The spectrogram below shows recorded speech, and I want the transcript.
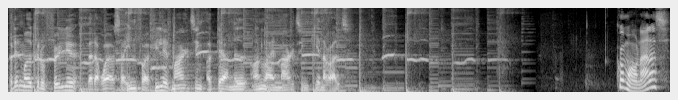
På den måde kan du følge, hvad der rører sig inden for affiliate marketing og dermed online marketing generelt. Godmorgen, Anders.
